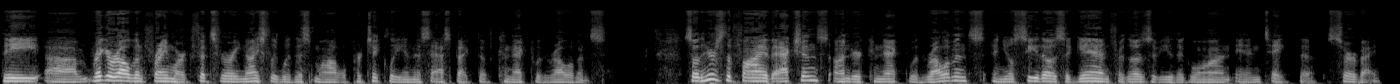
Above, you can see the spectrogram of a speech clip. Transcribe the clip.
The um, rigor relevance framework fits very nicely with this model, particularly in this aspect of connect with relevance. So here's the five actions under connect with relevance, and you'll see those again for those of you that go on and take the survey.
